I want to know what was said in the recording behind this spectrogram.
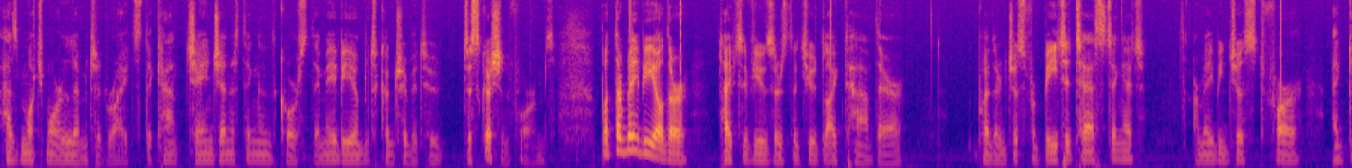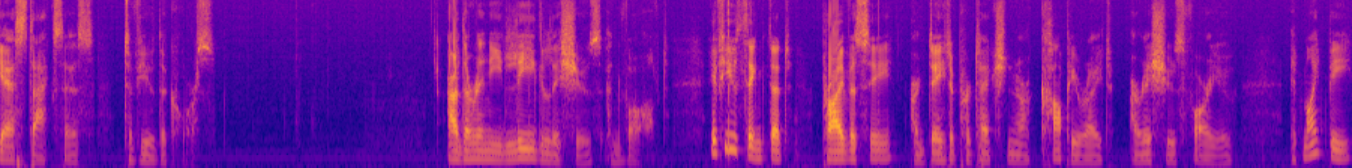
has much more limited rights. They can't change anything in the course. They may be able to contribute to discussion forums. But there may be other types of users that you'd like to have there, whether just for beta testing it or maybe just for a guest access to view the course. Are there any legal issues involved? If you think that privacy or data protection or copyright are issues for you, it might be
